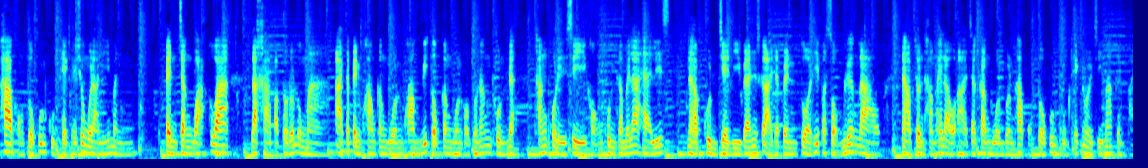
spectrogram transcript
ภาพของตัวหุ้นกลุ่ม tech ในช่วงเวลานี้มัน เป็นจังหวะว่าราคาปรับตัวลดลงมา อาจจะเป็นความกังวลความวิตกกังวลของตัวนักทุนทั้ง policy ของคุณคาเมล่าแฮร์ริสนะครับคุณ JD Vance ก็อาจจะเป็นตัวที่ผสมเรื่องราวนะครับจนทำให้เราอาจจะกังวลบนภาพของตัวหุ้นกลุ่มเทคโนโลยีมากเกินไป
